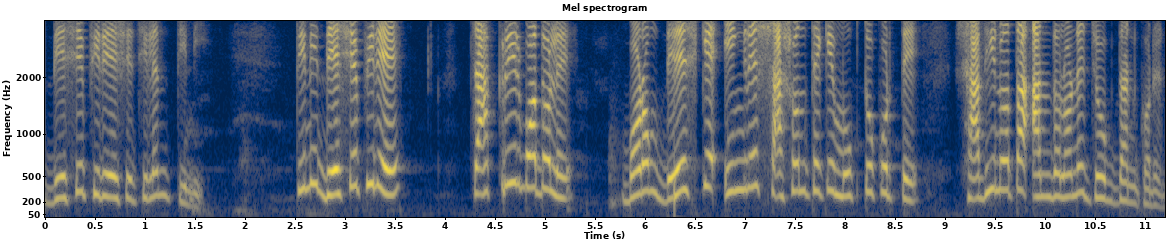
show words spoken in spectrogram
দেশে ফিরে এসেছিলেন তিনি। তিনি দেশে ফিরে চাকরির বদলে বরং দেশকে ইংরেজ শাসন থেকে মুক্ত করতে স্বাধীনতা আন্দোলনে যোগদান করেন।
